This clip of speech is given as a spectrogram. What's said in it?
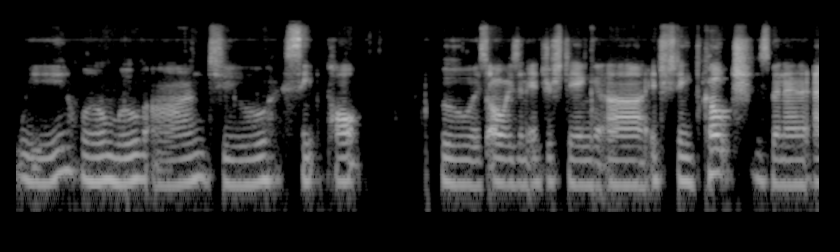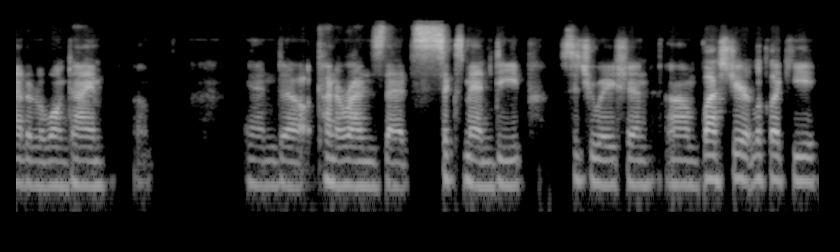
we will move on to St. Paul, who is always an interesting, uh, interesting coach. He's been at it a long time, um, and uh, kind of runs that six man deep situation. Um, last year, it looked like he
